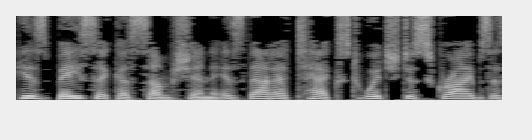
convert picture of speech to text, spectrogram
His basic assumption is that a text which describes a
